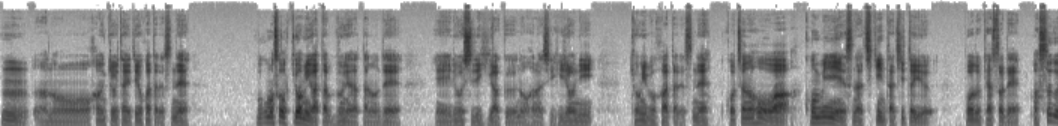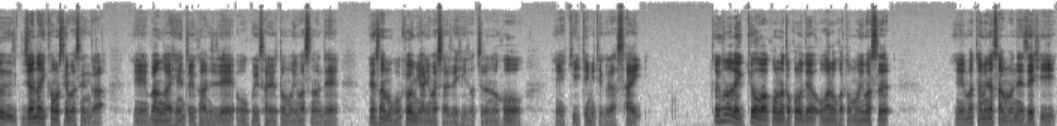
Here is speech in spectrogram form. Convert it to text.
うん、あのー反響いただいてよかったですね。僕もすごく興味があった分野だったので、えー量子力学のお話、非常に興味深かったですね。こちらの方は、コンビニエンスなチキンたちというポードキャストで、まあ、すぐじゃないかもしれませんが、えー番外編という感じでお送りされると思いますので、皆さんもご興味ありましたら、ぜひそちらの方、えー聞いてみてください。ということで、今日はこんなところで終わろうかと思います。えーまた皆さんもね、ぜひ、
